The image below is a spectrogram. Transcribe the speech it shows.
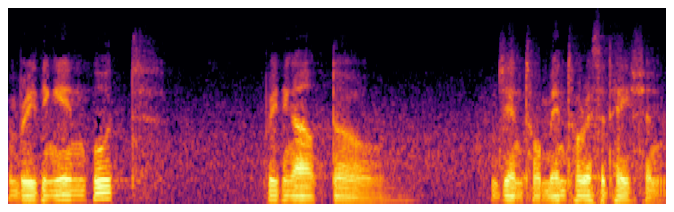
and breathing in Bud, breathing out Do, gentle mental recitation.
